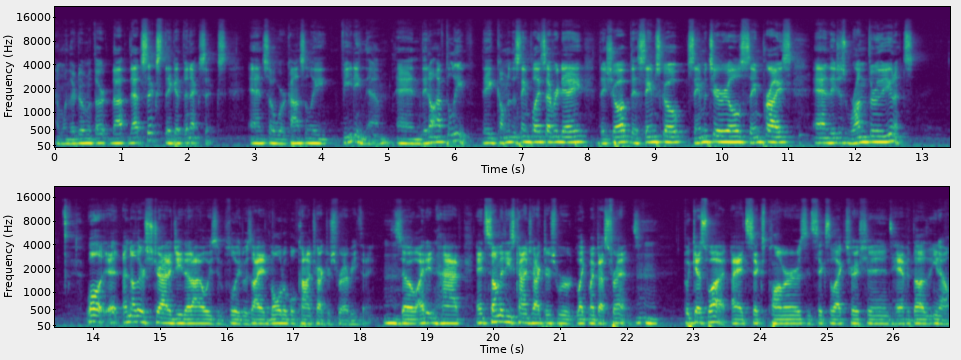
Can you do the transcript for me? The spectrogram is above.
And when they're done with their, that that six, they get the next six. And so we're constantly feeding them, and they don't have to leave. They come to the same place every day. They show up, the same scope, same materials, same price, and they just run through the units. Well, another strategy that I always employed was I had multiple contractors for everything. So I didn't have, and some of these contractors were like my best friends. But guess what? I had six plumbers and six electricians, half a dozen, you know.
